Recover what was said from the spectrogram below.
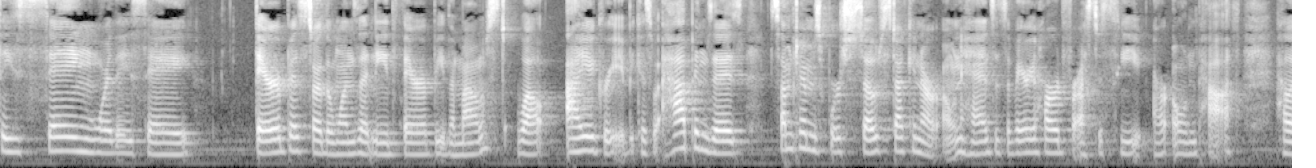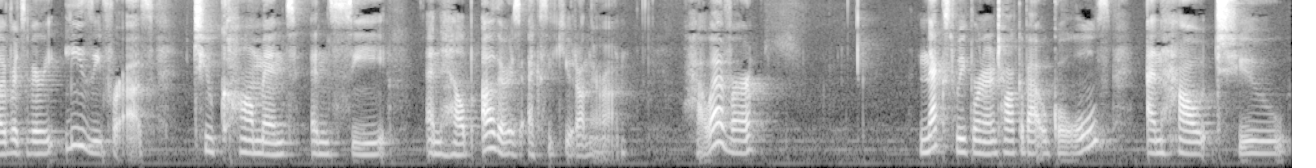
they saying where they say, therapists are the ones that need therapy the most. Well, I agree because what happens is sometimes we're so stuck in our own heads, it's very hard for us to see our own path. However, it's very easy for us to comment and see and help others execute on their own. However, next week we're going to talk about goals and how to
